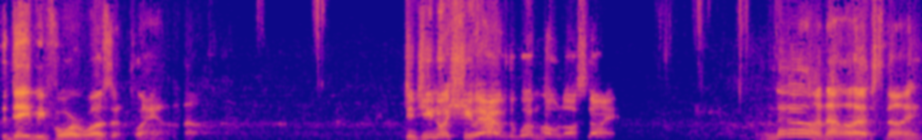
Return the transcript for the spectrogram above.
The day before wasn't planned. though. Did you not shoot out of the wormhole last night? No, not last night.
